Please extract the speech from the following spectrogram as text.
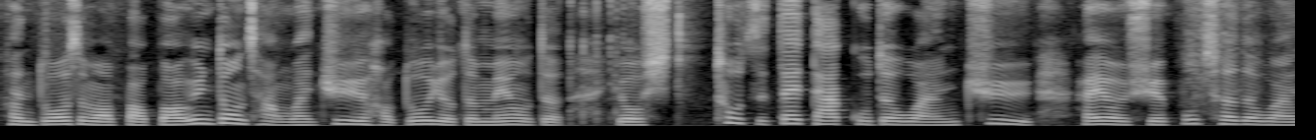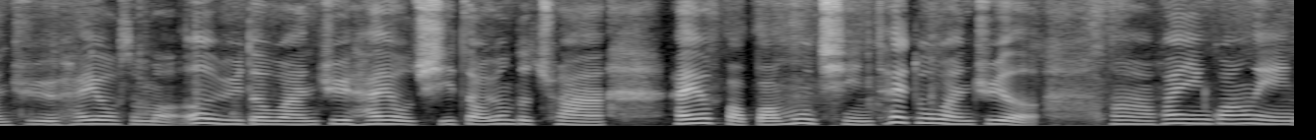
很多什么宝宝运动场玩具，好多有的没有的，有。兔子带打鼓的玩具，还有学步车的玩具，还有什么鳄鱼的玩具，还有洗澡用的船，还有宝宝木琴，太多玩具了啊！欢迎光临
